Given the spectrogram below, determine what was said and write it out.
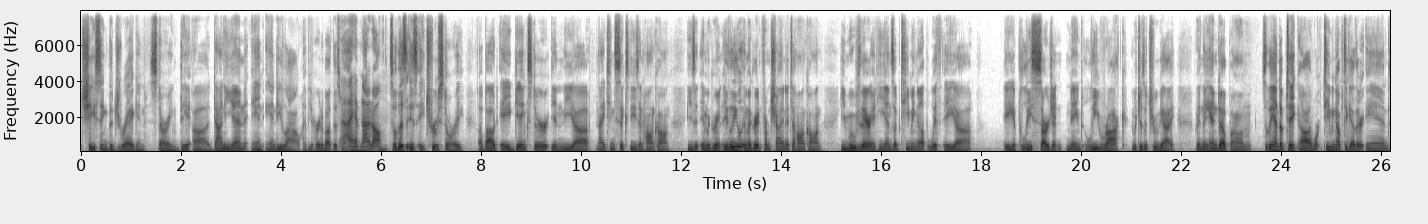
Chasing the Dragon, starring da- uh, Donnie Yen and Andy Lau. Have you heard about this one? I have not at all. So this is a true story about a gangster in the uh, 1960s in Hong Kong. He's an immigrant, illegal immigrant from China to Hong Kong. He moves there and he ends up teaming up with a uh, a, police sergeant named Lee Rock, which is a true guy. And they end up, um, so they end up take, uh, teaming up together, and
